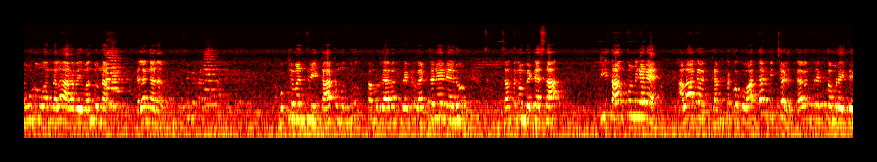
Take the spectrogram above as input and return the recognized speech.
మూడు వందల అరవై మంది ఉన్నారు తెలంగాణలో ముఖ్యమంత్రి కాకముందు తమ్ముడు రేవంత్ రెడ్డి వెంటనే నేను సంతకం పెట్టేస్తా. టీ తాగుతుండగానే అలాగా గంటకు ఒక వాగ్దానం ఇచ్చాడు రేవంత్ రెడ్డి తమ్ముడైతే.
